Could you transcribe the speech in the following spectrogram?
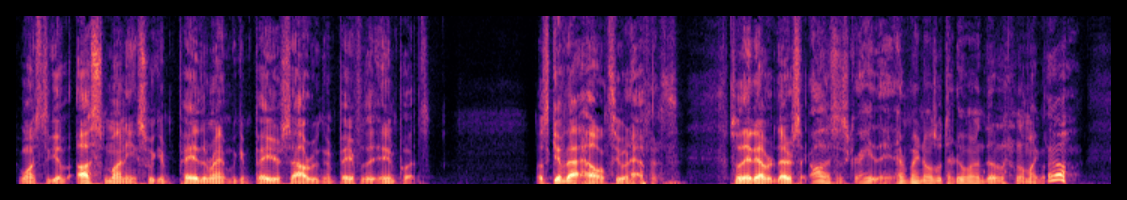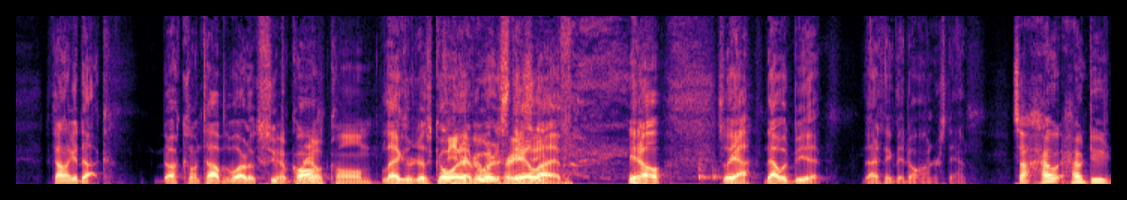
who wants to give us money so we can pay the rent, we can pay your salary, we can pay for the inputs. Let's give that hell and see what happens. So they never, they're just like, oh, this is great. They, everybody knows what they're doing. I'm like, well, it's kind of like a duck. Duck on top of the water looks super Yep, calm. calm. Legs are just going Feet everywhere going to stay alive. you know? So yeah, that would be it that I think they don't understand. So how how do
